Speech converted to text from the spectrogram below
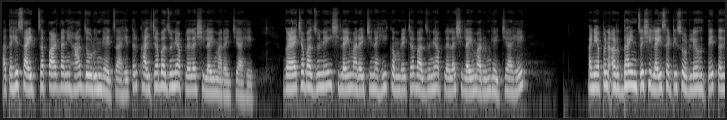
आता हे साईडचा पार्ट आणि हात जोडून घ्यायचा आहे तर खालच्या बाजूने आपल्याला शिलाई मारायची आहे. गळ्याच्या बाजूने शिलाई मारायची नाही कमरेच्या बाजूने आपल्याला शिलाई मारून घ्यायची आहे. आणि आपण अर्धा इंच शिलाईसाठी सोडले होते तर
